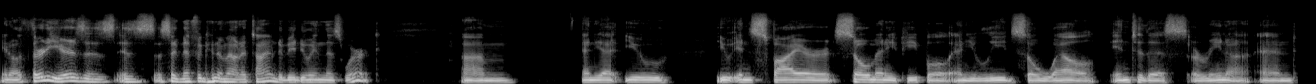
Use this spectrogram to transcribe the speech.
you know 30 years is is a significant amount of time to be doing this work um and yet you you inspire so many people and you lead so well into this arena and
